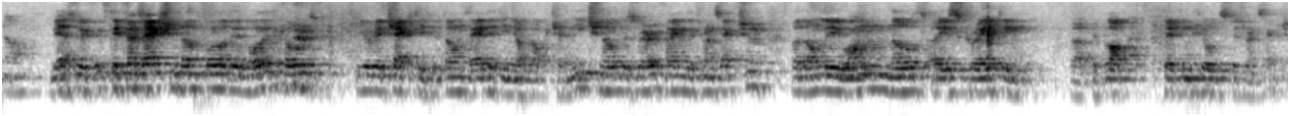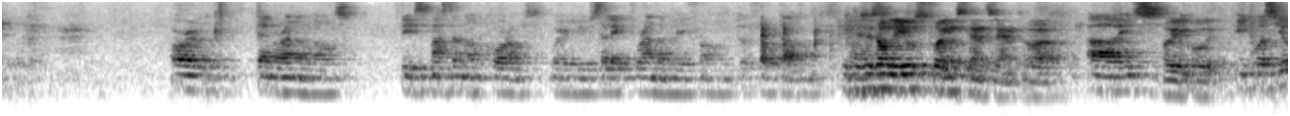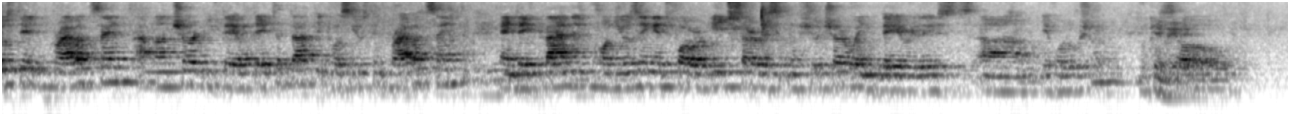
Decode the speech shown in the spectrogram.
No. Yes, if, if the transaction don't follow the wallet code, you reject it. You don't add it in your blockchain. Each node is verifying the transaction, but only one node is creating uh, the block that includes the transaction. Or then random nodes. These master node quorums where you select randomly from the 4,000. This is only used for instance and or Uh, it's, how you call it. it was used in private send. I'm not sure if they updated that. It was used in private send and they plan on using it for each service in the future when they released uh, evolution. Okay, maybe. So,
